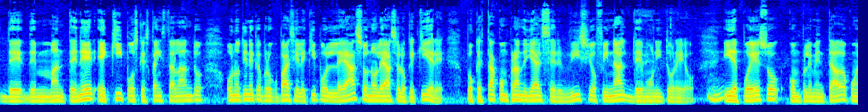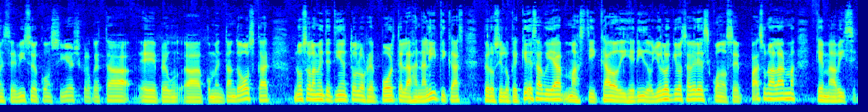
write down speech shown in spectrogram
de, de, mantener equipos que está instalando o no tiene que preocuparse si el equipo le hace o no le hace lo que quiere, porque está comprando ya el servicio final de monitoreo. Y después eso complementado con el servicio de concierge, creo que está eh, ah, comentando Oscar, no solamente tiene todos los reportes, las analíticas, pero si lo que quiere es algo ya masticado, digerido, yo lo que quiero saber es cuando se pase una alarma, que me avisen.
